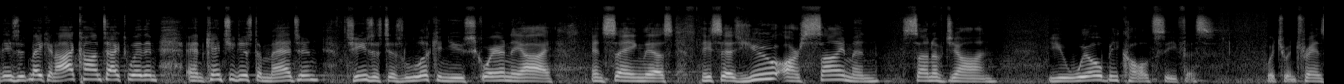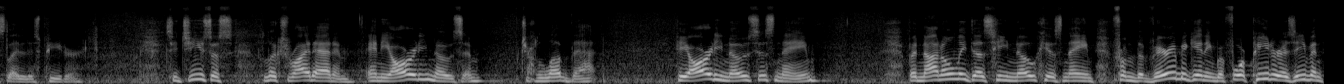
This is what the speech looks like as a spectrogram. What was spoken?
he's making eye contact with him. And can't you just imagine Jesus just looking you square in the eye and saying this? He says, You are Simon, son of John. You will be called Cephas which when translated is Peter. See, Jesus looks right at him and he already knows him, which I love that. He already knows his name. But not only does he know his name from the very beginning, before Peter has even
